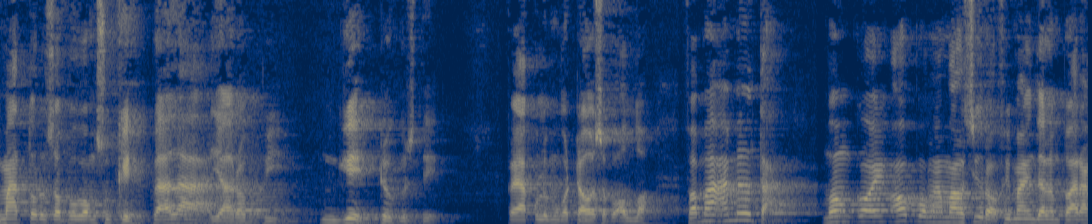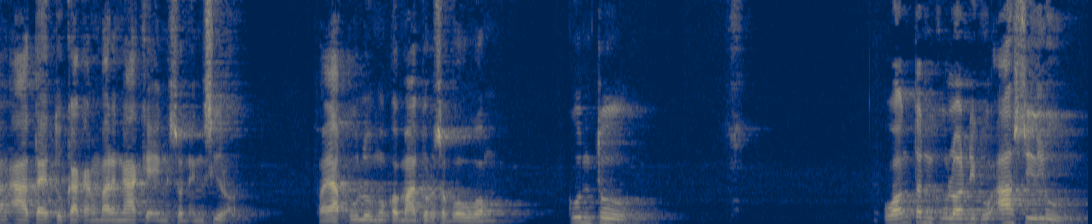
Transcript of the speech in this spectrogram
matur sapa wong sugih, "Bala ya Rabbi." Nggih, do Gusti. Fayaqulu moko dawuh sapa Allah, "Fama amilta?" Mongko ing apa ngamal sira fima ing dalem barang ate itu kakang marengake ingsun ing sira. Fayaqulu moko matur sapa wong, "Kuntu wonten kula niku asilu,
